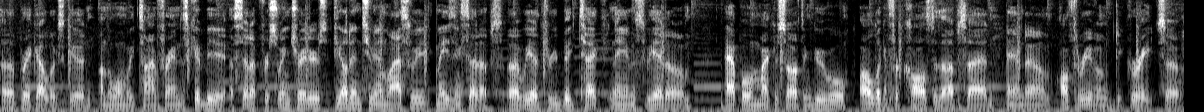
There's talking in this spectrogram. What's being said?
uh, breakout looks good on the one week time frame. This could be a setup for swing traders. If y'all didn't tune in last week, amazing setups. Uh, we had three big tech names. We had um, Apple, Microsoft, and Google, all looking for calls to the upside, and um, all three of them did great. So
